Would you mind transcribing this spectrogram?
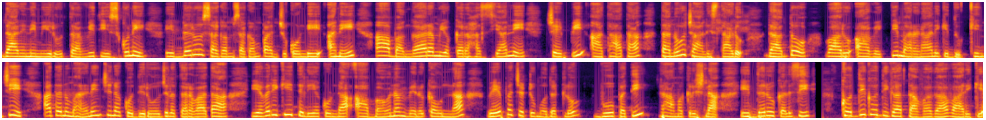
దానిని మీరు త్రవ్వి తీసుకుని ఇద్దరూ సగం సగం పంచుకోండి అని ఆ బంగారం యొక్క రహస్యాన్ని చెప్పి ఆ తాత తనువు చాలిస్తాడు. దాంతో వారు ఆ వ్యక్తి మరణానికి దుఃఖించి అతను మరణించిన కొద్ది రోజుల తర్వాత ఎవరికీ తెలియకుండా ఆ భవనం వెనుక ఉన్న వేప చెట్టు మొదట్లో భూపతి రామకృష్ణ ఇద్దరూ కలిసి కొద్ది కొద్దిగా తవ్వగా వారికి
